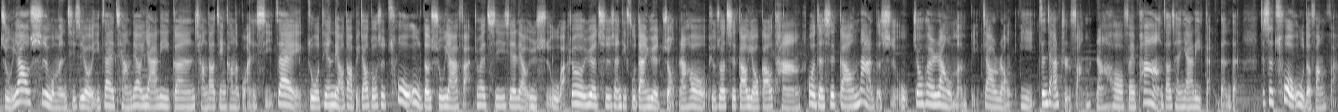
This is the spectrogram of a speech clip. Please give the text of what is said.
主要是我们其实有一再强调压力跟肠道健康的关系，在昨天聊到比较多是错误的舒压法，就会吃一些疗愈食物啊，就越吃身体负担越重。然后比如说吃高油高糖或者是高钠的食物，就会让我们比较容易增加脂肪，然后肥胖，造成压力感等等。这是错误的方法。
